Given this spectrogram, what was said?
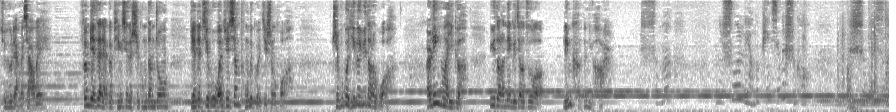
就有两个夏薇，分别在两个平行的时空当中沿着几乎完全相同的轨迹生活。只不过一个遇到了我而另外一个遇到了那个叫做林可的女孩什么？你说两个平行的时空？什么意思啊？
